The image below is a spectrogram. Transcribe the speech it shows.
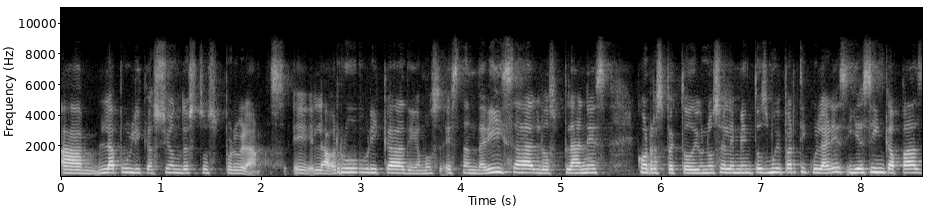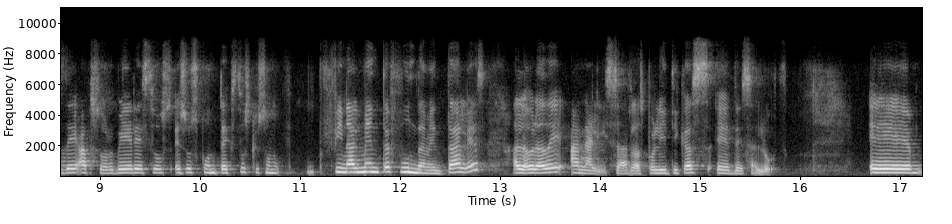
la publicación de estos programas. Eh, la rúbrica, digamos, estandariza los planes con respecto de unos elementos muy particulares y es incapaz de absorber esos, esos contextos que son finalmente fundamentales a la hora de analizar las políticas eh, de salud. Eh,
